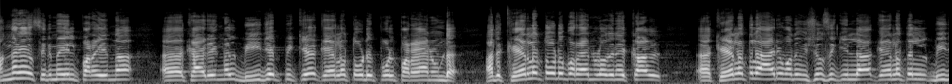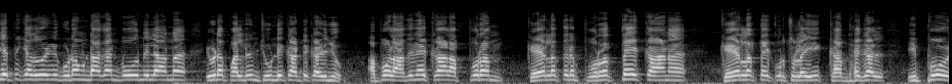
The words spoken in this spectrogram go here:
അങ്ങനെ സിനിമയിൽ പറയുന്ന കാര്യങ്ങൾ ബി ജെ പിക്ക് കേരളത്തോട് ഇപ്പോൾ പറയാനുണ്ട്. അത് കേരളത്തോട് പറയാനുള്ളതിനേക്കാൾ കേരളത്തിൽ ആരും അത് വിശ്വസിക്കില്ല. കേരളത്തിൽ ബി ജെ പിക്ക് അതുവഴി ഗുണമുണ്ടാകാൻ പോകുന്നില്ല എന്ന് ഇവിടെ പലരും ചൂണ്ടിക്കാട്ടി കഴിഞ്ഞു. അപ്പോൾ അതിനേക്കാൾ അപ്പുറം കേരളത്തിന് പുറത്തേക്കാണ് കേരളത്തെക്കുറിച്ചുള്ള ഈ കഥകൾ ഇപ്പോൾ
